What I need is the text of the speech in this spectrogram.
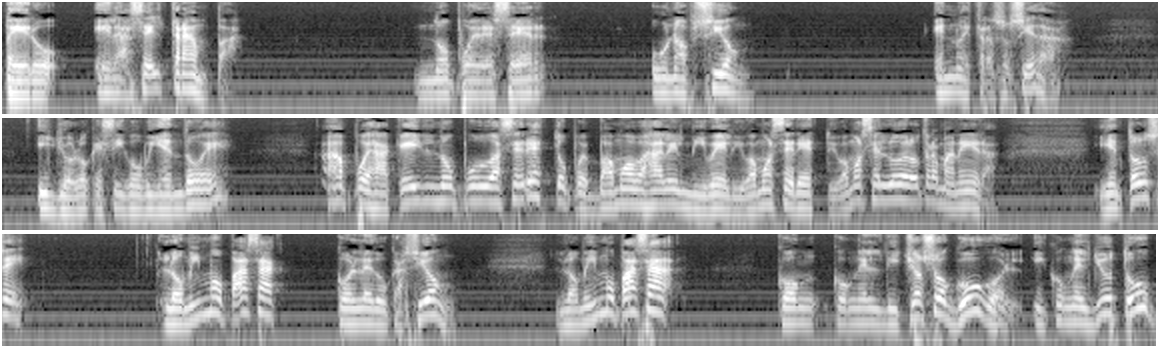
Pero el hacer trampa no puede ser una opción en nuestra sociedad. Y yo lo que sigo viendo es, ah, pues aquel no pudo hacer esto, pues vamos a bajar el nivel y vamos a hacer esto y vamos a hacerlo de la otra manera. Y entonces, lo mismo pasa con la educación. Lo mismo pasa con, el dichoso Google y con el YouTube.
